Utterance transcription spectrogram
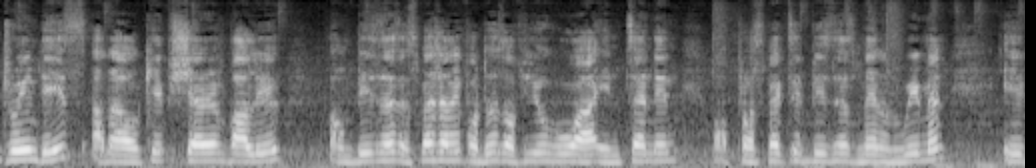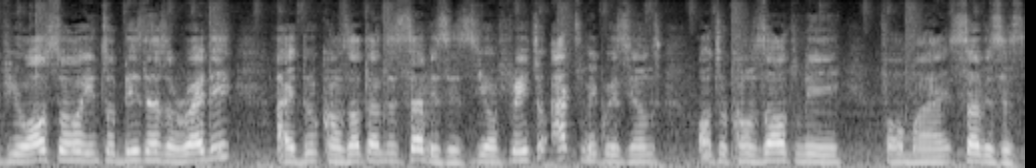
doing this, and I will keep sharing value on business, especially for those of you who are intending or prospective businessmen and women. If you're also into business already, I do consultancy services. You're free to ask me questions or to consult me for my services.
